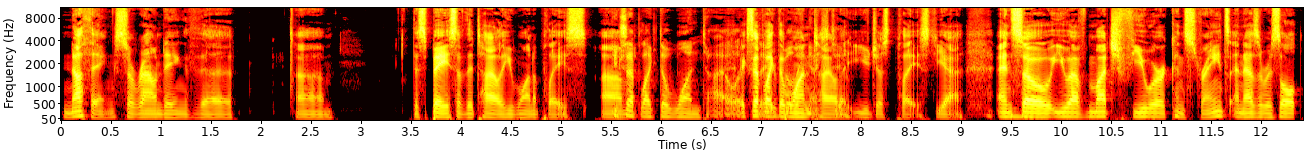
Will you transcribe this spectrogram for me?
nothing surrounding the um, the space of the tile you want to place, um, except like the one tile. except like the one tile to. that you just placed. Yeah, and Mhm. so you have much fewer constraints, and as a result,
